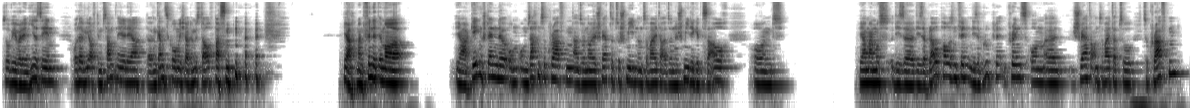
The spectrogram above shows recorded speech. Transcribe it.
so wie wir den hier sehen. Oder wie auf dem Thumbnail der, da ist ein ganz komischer, da müsst ihr aufpassen. ja, man findet immer ja, Gegenstände, um, um Sachen zu craften, also neue Schwerter zu schmieden und so weiter. Also eine Schmiede gibt es da auch. Und ja, man muss diese, diese Blaupausen finden, diese Blueprints, um äh, Schwerter und so weiter zu, zu craften.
